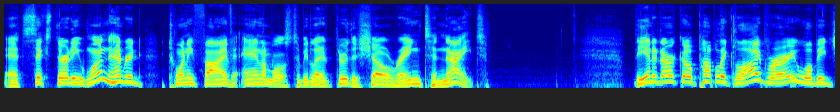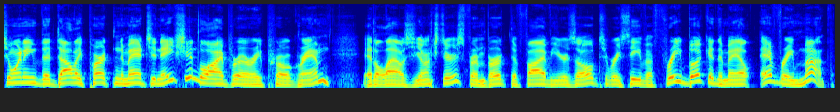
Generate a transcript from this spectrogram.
at 6.30. 125 animals to be led through the show ring tonight. The Anadarko Public Library will be joining the Dolly Parton Imagination Library program. It allows youngsters from birth to five years old to receive a free book in the mail every month.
